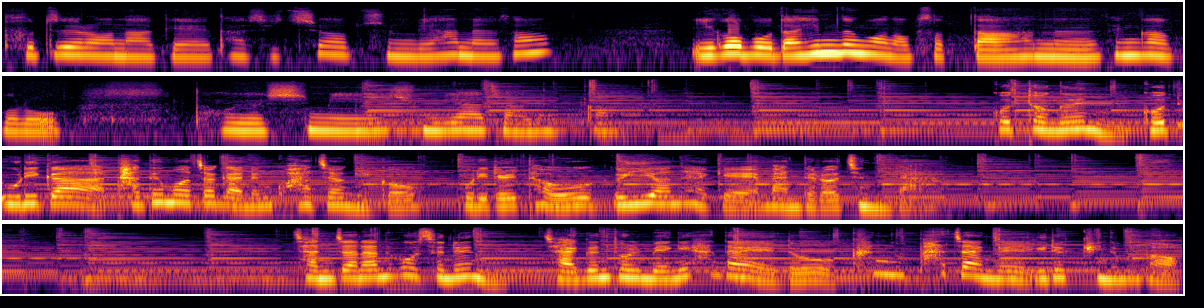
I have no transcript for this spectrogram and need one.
부지런하게 다시 취업 준비하면서 이거보다 힘든 건 없었다 하는 생각으로 더 열심히 준비하지 않을까. 고통은 곧 우리가 다듬어져 가는 과정이고 우리를 더욱 의연하게 만들어준다. 잔잔한 호수는 작은 돌멩이 하나에도 큰 파장을 일으키는 법.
